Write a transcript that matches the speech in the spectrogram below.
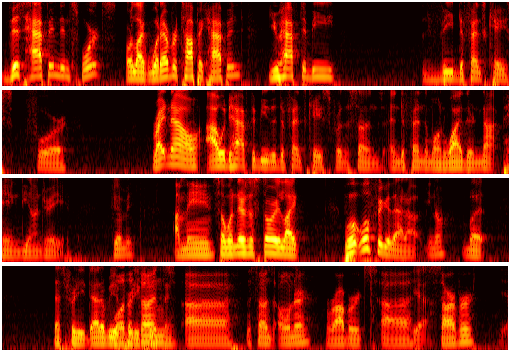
this happened in sports or like whatever topic happened, you have to be the defense case for right now, I would have to be the defense case for the Suns and defend them on why they're not paying DeAndre Ayton. Feel me? I mean, So when there's a story like we'll we'll figure that out, you know? But that's pretty that'll be well, a the pretty cool Suns, thing. uh, the Suns owner Robert uh, Yeah. Sarver. Yeah.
